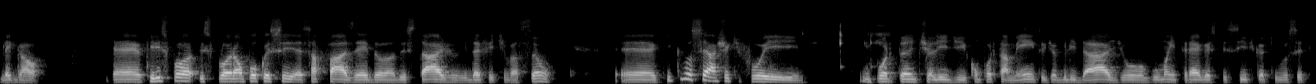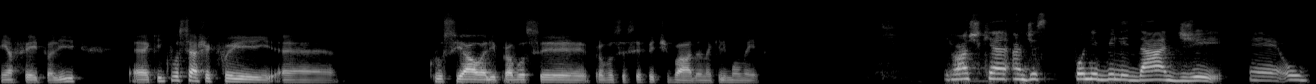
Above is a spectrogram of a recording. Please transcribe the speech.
Legal. É, eu queria explorar um pouco esse, essa fase aí do, do estágio e da efetivação. É, o que, que você acha que foi importante ali de comportamento, de habilidade ou alguma entrega específica que você tenha feito ali, o é, que, que você acha que foi é, crucial ali para você para você ser efetivada naquele momento? Eu acho que a disponibilidade, é, ou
